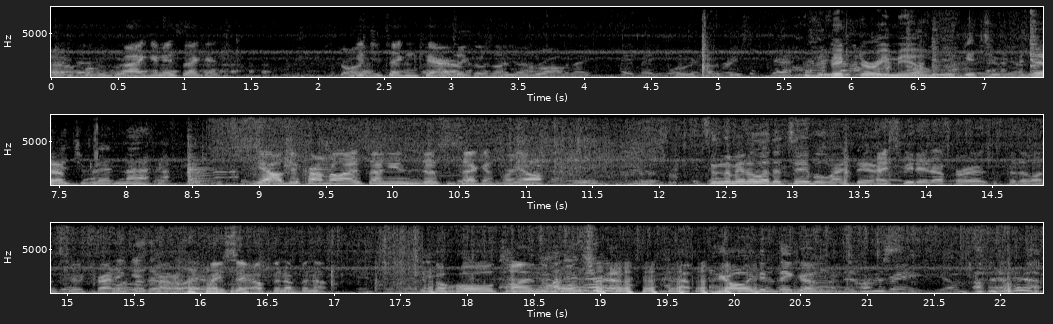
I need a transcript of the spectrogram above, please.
All right, give me a second. Get you taken care of. Take those onions raw. Victory meal. Yep. Yeah, I'll do caramelized onions in just a second for y'all. It's in the middle of the table right there. Can I speed it up for for the ones who are trying to get caramelized? I say up and up and up. The whole time, the whole trip. Like all I can think of. Thomas, up and up and up.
